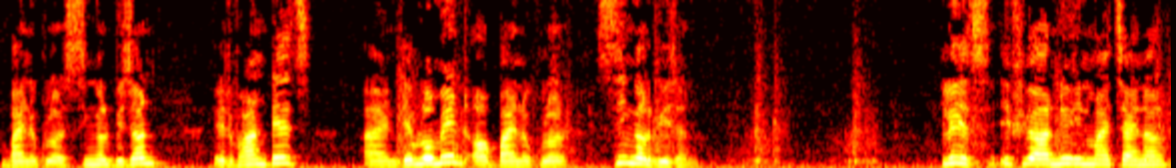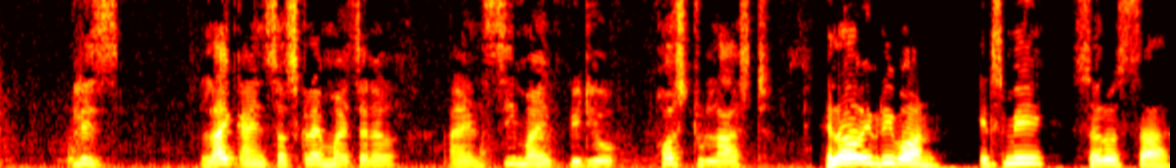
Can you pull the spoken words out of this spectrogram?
binocular single vision, advantage and development of binocular single vision. Please, if you are new in my channel, please like and subscribe my channel and see my video first to last. Hello everyone, it's me Saroj Shah.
